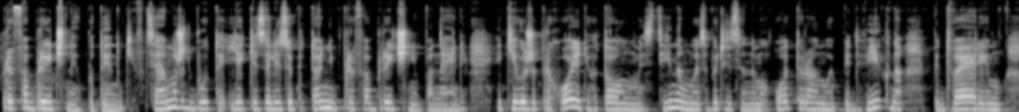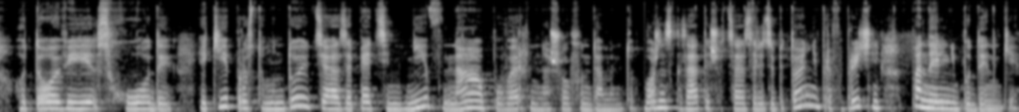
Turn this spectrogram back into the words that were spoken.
префабричних будинків. Це можуть бути як і залізобетонні префабричні панелі, які вже приходять готовими стінами з вирізаними отворами під вікна, під двері, готові сходи, які просто монтуються за 5-7 днів на поверхню нашого фундаменту. Можна сказати, що це залізобетонні префабричні панельні будинки.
